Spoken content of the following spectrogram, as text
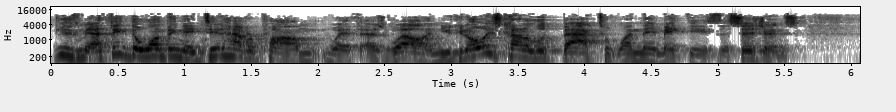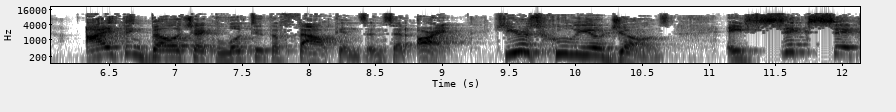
excuse me, I think the one thing they did have a problem with as well, and you can always kind of look back to when they make these decisions, I think Belichick looked at the Falcons and said, all right, here's Julio Jones, a 6'6,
